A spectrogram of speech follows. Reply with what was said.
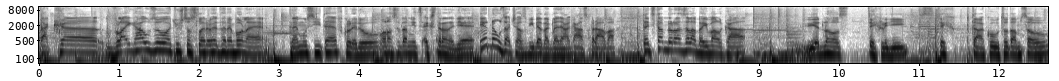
Tak eh, v Lighthouseu, ať už to sledujete nebo ne, nemusíte v klidu, ono se tam nic extra neděje. Jednou za čas vyjde takhle nějaká zpráva. Teď tam dorazila bejvalka jednoho z těch lidí, z těch ptáků, co tam jsou.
